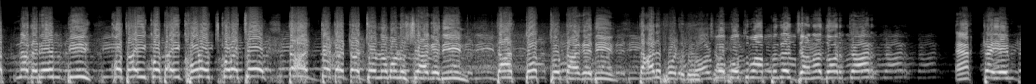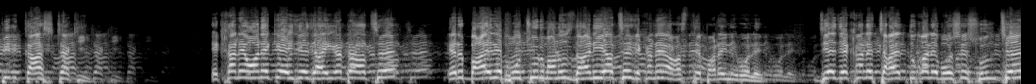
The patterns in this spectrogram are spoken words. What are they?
আপনাদের এমপি কোথায় কোথায় খরচ করেছে, তার ডেটাটা জন্য মানুষে আগে দিন, তার তথ্যটা আগে দিন, তারপরে সর্বপ্রথম আপনাদের জানা দরকার, একটা এমপির কাজটা কি? এখানে অনেকে এই যে জায়গাটা আছে, এর বাইরে প্রচুর মানুষ দাঁড়িয়ে আছে যেখানে আসতে পারেনি বলে। যে যেখানে চায়ের দোকানে বসে শুনছেন,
